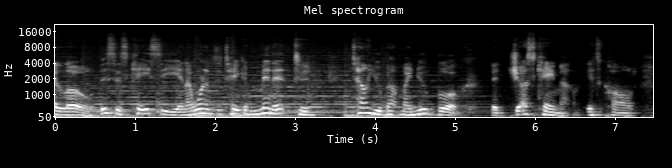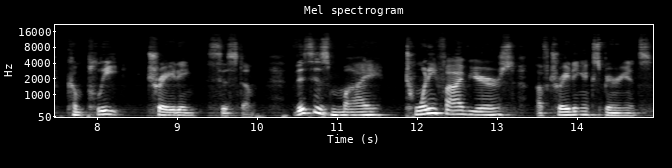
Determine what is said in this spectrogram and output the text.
Hello, this is Casey, and I wanted to take a minute to tell you about my new book that just came out. It's called Complete Trading System. This is my 25 years of trading experience,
